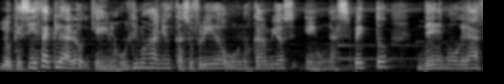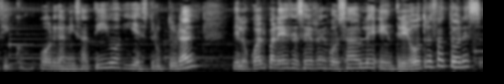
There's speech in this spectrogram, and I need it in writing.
lo que sí está claro, que en los últimos años ha sufrido unos cambios en un aspecto demográfico, organizativo y estructural, de lo cual parece ser responsable, entre otros factores,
